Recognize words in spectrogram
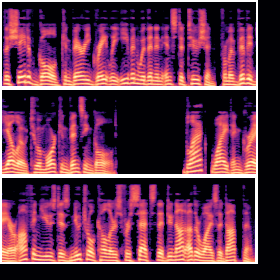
The shade of gold can vary greatly even within an institution, from a vivid yellow to a more convincing gold. Black, white and gray are often used as neutral colors for sets that do not otherwise adopt them.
